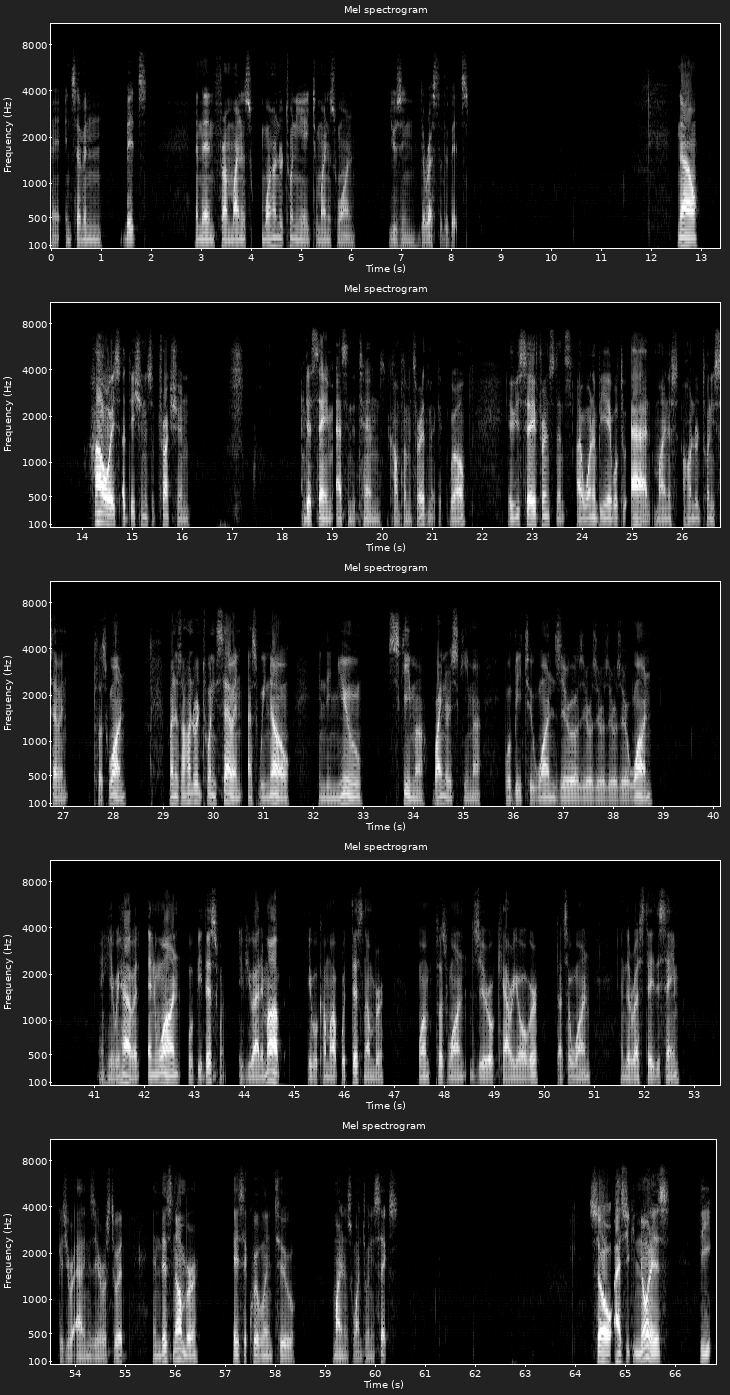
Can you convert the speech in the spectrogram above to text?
eh, in 7 bits, and then from minus 128 to minus 1 using the rest of the bits. Now, how is addition and subtraction the same as in the 10 complements arithmetic? Well, if you say, for instance, I want to be able to add minus 127 plus 1, minus 127, as we know, in the new schema, binary schema, will be to 1, 0, 0, 0, 0, 0, 1. And here we have it. And 1 will be this one. If you add them up, it will come up with this number. 1 plus 1, 0, carry over. That's a 1. And the rest stay the same because you're adding zeros to it. And this number is equivalent to minus 126. So as you can notice, the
